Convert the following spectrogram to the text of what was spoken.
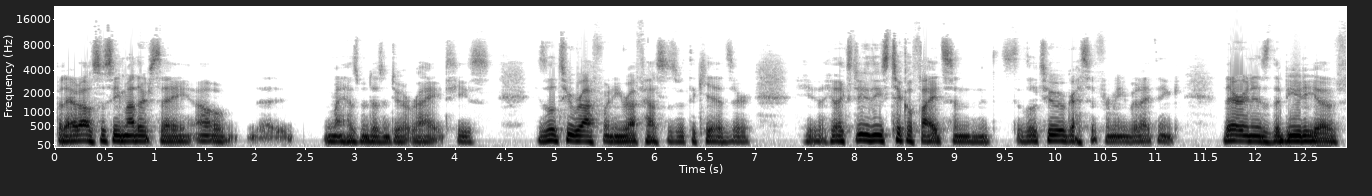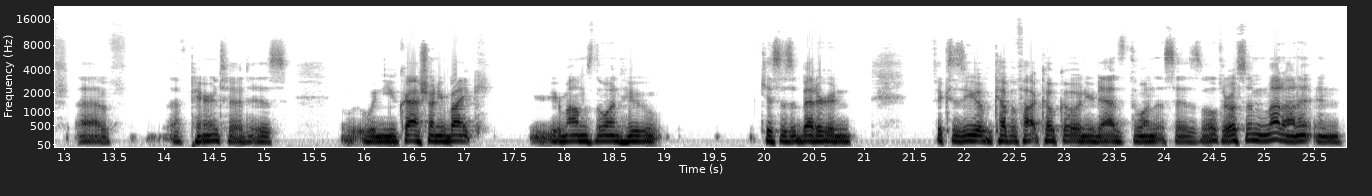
But I would also see mothers say, "Oh, uh, my husband doesn't do it right. He's he's a little too rough when he roughhouses with the kids, or he, he likes to do these tickle fights, and it's a little too aggressive for me." But I think therein is the beauty of of of parenthood is when you crash on your bike, your mom's the one who kisses it better and fixes you a cup of hot cocoa, and your dad's the one that says, "Well, throw some mud on it and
